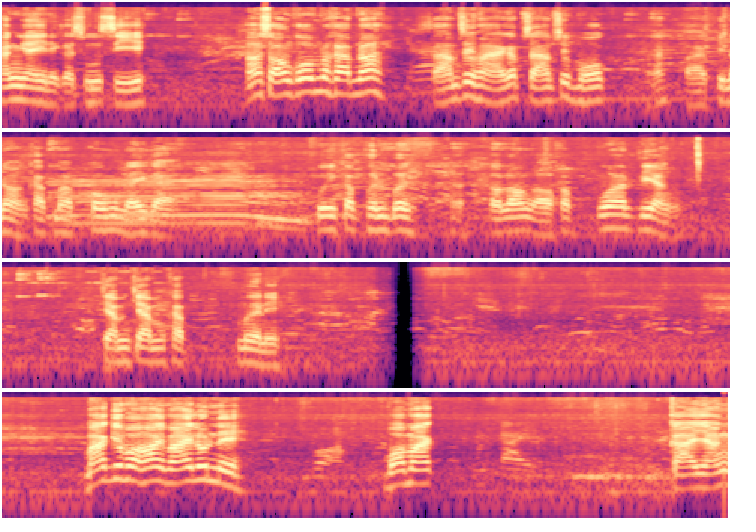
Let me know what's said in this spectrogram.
ทั้งใหญ่นี่ก็สูสี เอาสองโคมนะครับเนาะสามสิบห้ากับสามสิบหกนะฝากพี่น้องครับมาโคมไหนก็คุยกับเพิ่นเบิ่งอะต่อรองเอาครับงวดเลี้ยงจำจำครับมื้อนี้ มักอยู่บ่ห้อยไม้รุ่นนี่บ่มักกายหยัง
